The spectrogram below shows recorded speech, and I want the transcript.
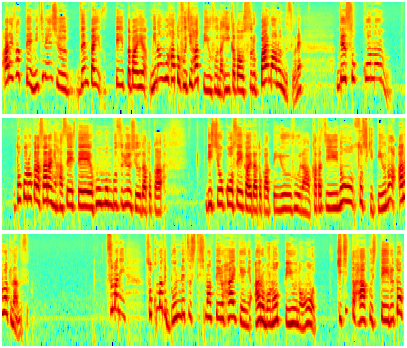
あれがあって日蓮宗全体って言った場合は源派と富士派っていう風な言い方をする場合もあるんですよね。でそこのところからさらに派生して訪問物流宗だとか立正厚生会だとかっていう風な形の組織っていうのがあるわけなんですよ。つまりそこまで分裂してしまっている背景にあるものっていうのをきちっと把握していると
